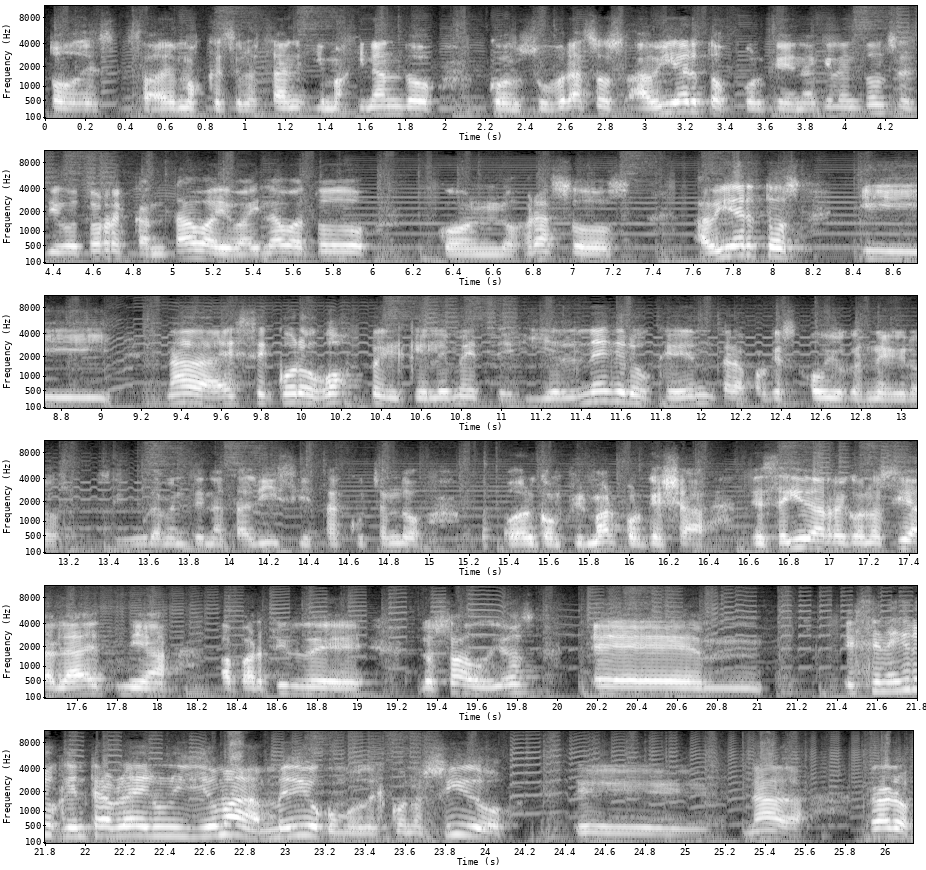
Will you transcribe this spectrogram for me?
todos sabemos que se lo están imaginando con sus brazos abiertos, porque en aquel entonces Diego Torres cantaba y bailaba todo con los brazos abiertos y nada, ese coro gospel que le mete y el negro que entra, porque es obvio que es negro, seguramente Natalie si está escuchando poder confirmar porque ella enseguida reconocía la etnia a partir de los audios. eh, ese negro que entra a hablar en un idioma medio como desconocido, eh, nada, raro.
